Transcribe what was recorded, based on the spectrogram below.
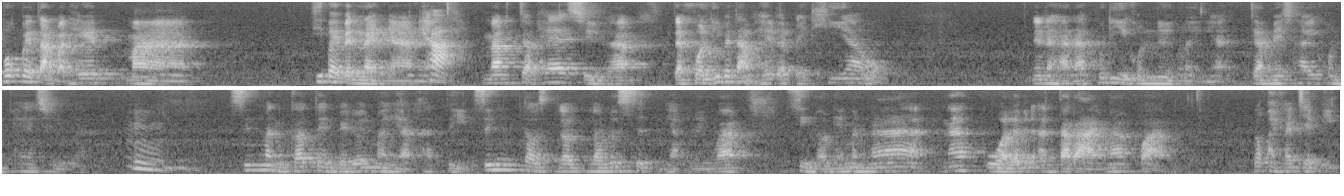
พวกไปต่างประเทศมา ที่ไปเป็นแรงงานเนี่ยค่ะมักจะแพร่เชื้อแต่คนที่ไปต่างประเทศแบบไปเที่ยว ในฐานะผู้ดีคนหนึงอะไรเงี้ยจะไม่ใช่คนแพร่เชื้ออืมซึ่งมันก็เต็มไปด้วยมายาคติ ซึ่งเราเราเรารู้สึกอย่างหนึ่งว่า สิ่งเหล่านี้มันน่าน่ากลัวและเป็นอันตรายมากกว่าโรคภัยไข้เจ็บอีก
